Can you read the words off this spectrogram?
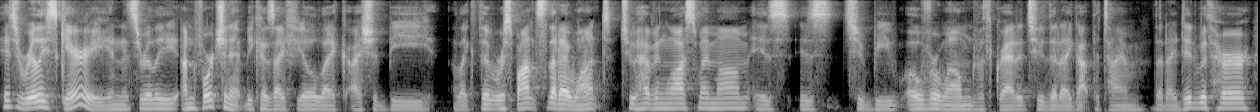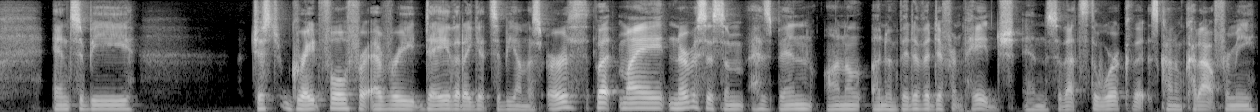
it's really scary and it's really unfortunate because I feel like I should be like the response that I want to having lost my mom is is to be overwhelmed with gratitude that I got the time that I did with her and to be just grateful for every day that I get to be on this earth. But my nervous system has been on a, on a bit of a different page. And so that's the work that's kind of cut out for me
